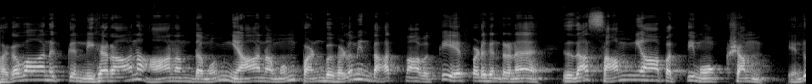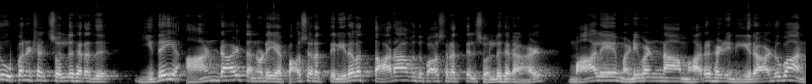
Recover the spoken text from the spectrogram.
பகவானுக்கு நிகரான ஆனந்தமும் ஞானமும் பண்புகளும் இந்த ஆத்மாவுக்கு ஏற்படுகின்றன. இதுதான் சாம்யாபத்தி மோக்ஷம். என்று உபனிஷத் சொல்லுகிறது. இதை ஆண்டாள் தன்னுடைய பாசுரத்தில் இருபத்தாறாவது பாசுரத்தில் சொல்லுகிறாள் மாலே மணிவண்ணா மாறுகழி நீராடுவான்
